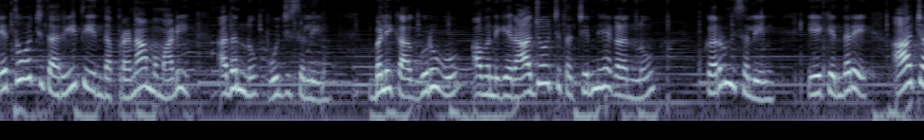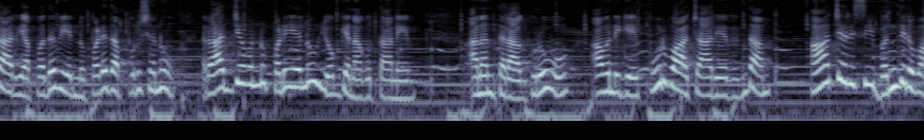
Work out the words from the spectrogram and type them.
ಯಥೋಚಿತ ರೀತಿಯಿಂದ ಪ್ರಣಾಮ ಮಾಡಿ ಅದನ್ನು ಪೂಜಿಸಲಿ. ಬಳಿಕ ಗುರುವು ಅವನಿಗೆ ರಾಜೋಚಿತ ಚಿಹ್ನೆಗಳನ್ನು ಕರುಣಿಸಲಿ. ಏಕೆಂದರೆ ಆಚಾರ್ಯ ಪದವಿಯನ್ನು ಪಡೆದ ಪುರುಷನು ರಾಜ್ಯವನ್ನು ಪಡೆಯಲು ಯೋಗ್ಯನಾಗುತ್ತಾನೆ. ಅನಂತರ ಗುರುವು ಅವನಿಗೆ ಪೂರ್ವಾಚಾರ್ಯರಿಂದ ಆಚರಿಸಿ ಬಂದಿರುವ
